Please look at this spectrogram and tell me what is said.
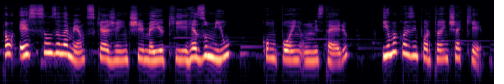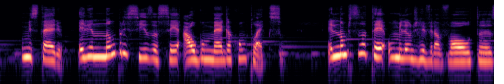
Então, esses são os elementos que a gente meio que resumiu compõem um mistério. E uma coisa importante é que o mistério, ele não precisa ser algo mega complexo. Ele não precisa ter um milhão de reviravoltas,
